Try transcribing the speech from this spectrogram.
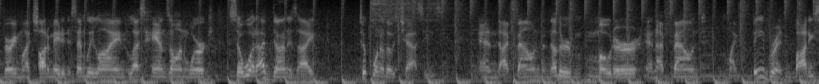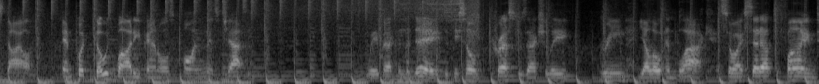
very much automated assembly line, less hands-on work. So what I've done is I took one of those chassis and I found another motor and I found my favorite body style and put those body panels on this chassis. Way back in the day, the Bisson crest was actually green, yellow, and black. And so I set out to find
